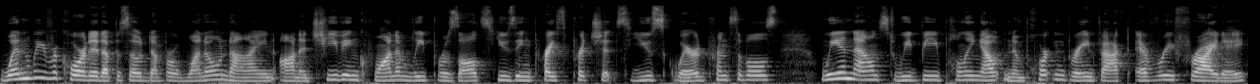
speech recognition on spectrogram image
When we recorded episode number 109 on achieving quantum leap results using Price Pritchett's You squared principles, we announced we'd be pulling out an important brain fact every Friday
